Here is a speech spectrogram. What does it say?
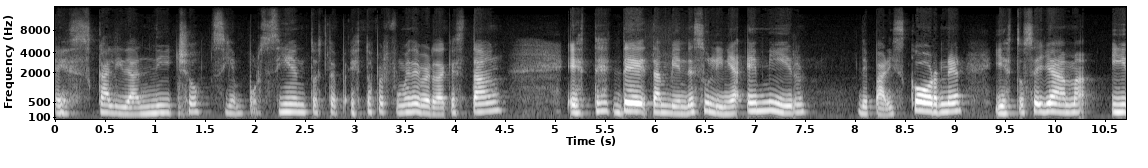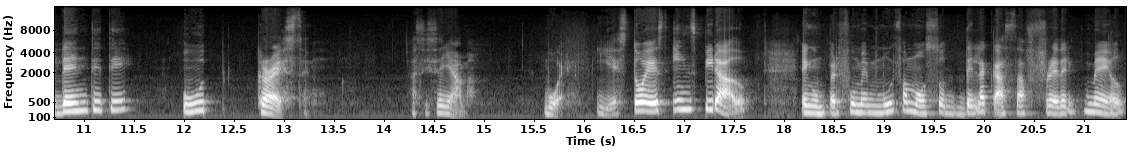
es calidad nicho 100%. Este, estos perfumes de verdad que están, este es también de su línea Emir de Paris Corner y esto se llama Identity Oud Crescent. Así se llama. Bueno, y esto es inspirado en un perfume muy famoso de la casa Frederick Mail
